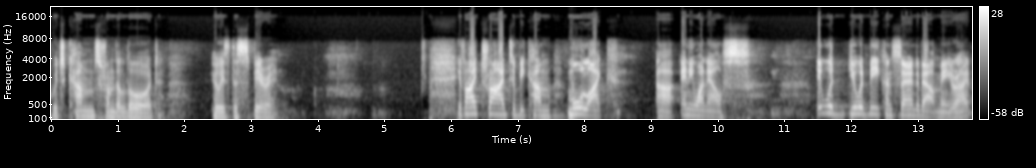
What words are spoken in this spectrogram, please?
which comes from the Lord, who is the Spirit. If I tried to become more like uh, anyone else, it would you would be concerned about me, right?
